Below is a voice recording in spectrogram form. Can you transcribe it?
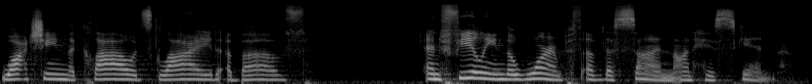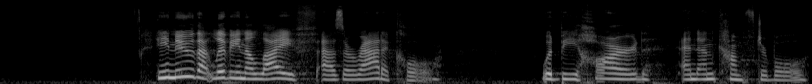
watching the clouds glide above, and feeling the warmth of the sun on his skin. He knew that living a life as a radical would be hard and uncomfortable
